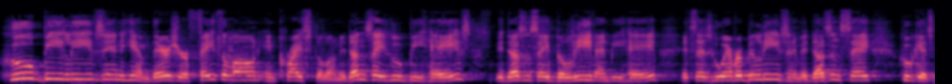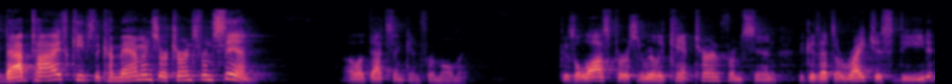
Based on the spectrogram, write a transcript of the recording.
who believes in him. There's your faith alone in Christ alone. It doesn't say who behaves. It doesn't say believe and behave. It says whoever believes in him. It doesn't say who gets baptized, keeps the commandments, or turns from sin. I'll let that sink in for a moment. Because a lost person really can't turn from sin because that's a righteous deed.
